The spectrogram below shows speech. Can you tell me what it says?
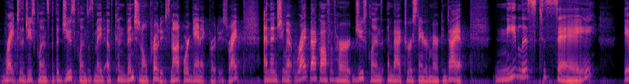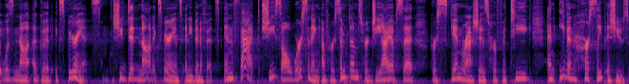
right to the juice cleanse, but the juice cleanse was made of conventional produce, not organic produce, right? And then she went right back off of her juice cleanse and back to her standard American diet. Needless to say, it was not a good experience. She did not experience any benefits. In fact, she saw worsening of her symptoms, her GI upset, her skin rashes, her fatigue, and even her sleep issues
